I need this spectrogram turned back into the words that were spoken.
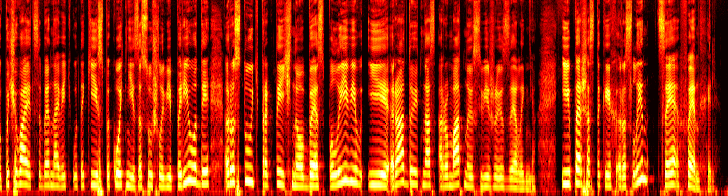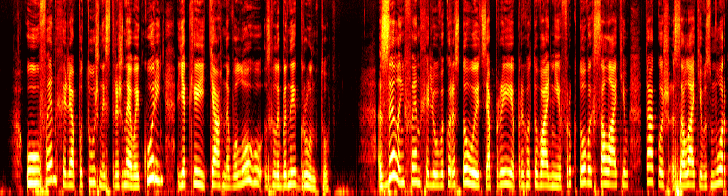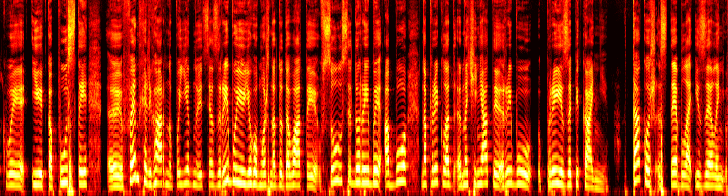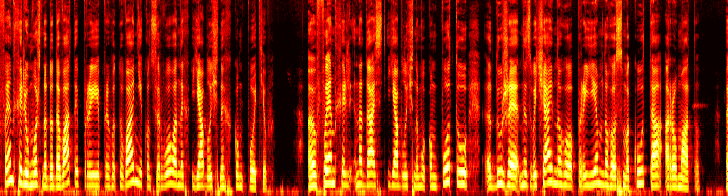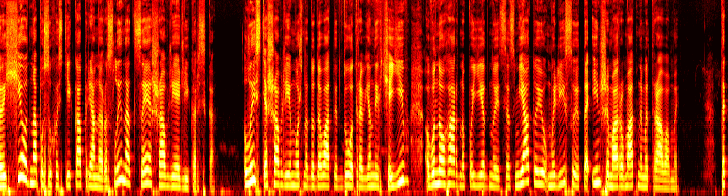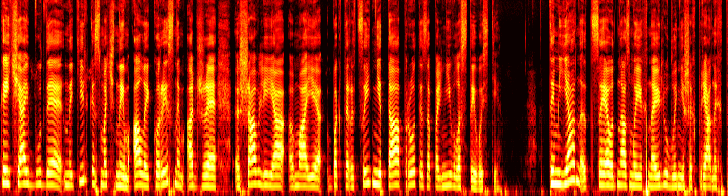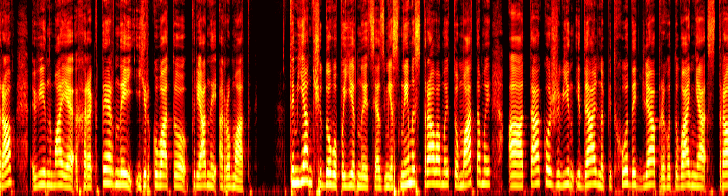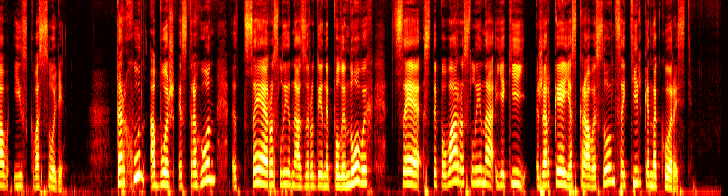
почувають себе навіть у такі спекотні засушливі періоди, ростуть практично без поливів і радують нас ароматною свіжою зеленню. І перша з таких рослин це фенхель. У фенхеля потужний стрижневий корінь, який тягне вологу з глибини ґрунту. Зелень фенхелю використовується при приготуванні фруктових салатів, також салатів з моркви і капусти. Е, Фенхель гарно поєднується з рибою, його можна додавати в соуси до риби, або, наприклад, начиняти рибу при запіканні. Також стебла і зелень фенхелю можна додавати при приготуванні консервованих яблучних компотів. Е, Фенхель надасть яблучному компоту е, дуже незвичайного, приємного смаку та аромату. Е, Ще одна посухостійка пряна рослина це шавлія лікарська. Листя шавлії можна додавати до трав'яних чаїв, воно гарно поєднується з м'ятою, мелісою та іншими ароматними травами. Такий чай буде не тільки смачним, але й корисним, адже шавлія має бактерицидні та протизапальні властивості. Тим'ян це одна з моїх найулюбленіших пряних трав. Він має характерний гіркувато-пряний аромат. Тим'ян чудово поєднується з м'ясними стравами, томатами, а також він ідеально підходить для приготування страв із квасолі. Тархун або ж естрагон це рослина з родини полинових, це степова рослина, якій жарке яскраве сонце тільки на користь.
